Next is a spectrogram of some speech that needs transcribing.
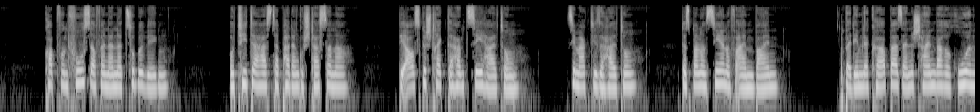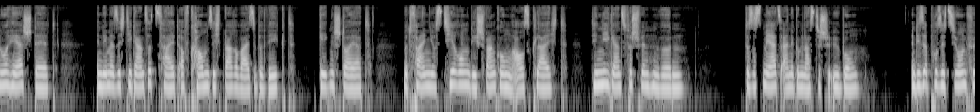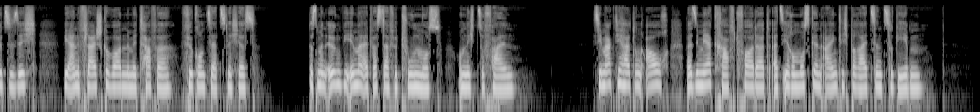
Kopf und Fuß aufeinander zubewegen. Utita Hasta Padangusthasana. Die ausgestreckte Hand-C-Haltung. Sie mag diese Haltung. Das Balancieren auf einem Bein, bei dem der Körper seine scheinbare Ruhe nur herstellt, indem er sich die ganze Zeit auf kaum sichtbare Weise bewegt, gegensteuert, mit feinen Justierungen die Schwankungen ausgleicht, die nie ganz verschwinden würden. Das ist mehr als eine gymnastische Übung. In dieser Position fühlt sie sich wie eine fleischgewordene Metapher für Grundsätzliches, dass man irgendwie immer etwas dafür tun muss, um nicht zu fallen. Sie mag die Haltung auch, weil sie mehr Kraft fordert, als ihre Muskeln eigentlich bereit sind zu geben.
